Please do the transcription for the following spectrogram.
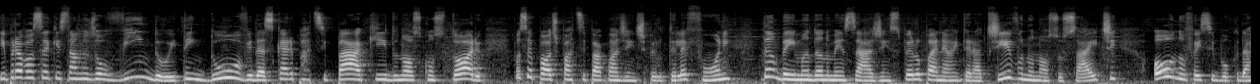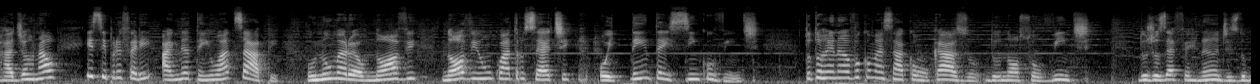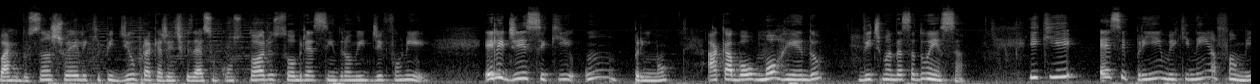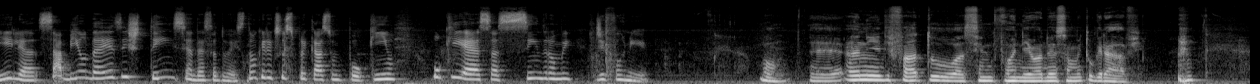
E para você que está nos ouvindo e tem dúvidas, quer participar aqui do nosso consultório, você pode participar com a gente pelo telefone, também mandando mensagens pelo painel interativo no nosso site ou no Facebook da Rádio Jornal e, se preferir, ainda tem o WhatsApp. O número é o 99147 8520. Doutor Renan, eu vou começar com o caso do nosso ouvinte, do José Fernandes, do bairro do Sancho, ele que pediu para que a gente fizesse um consultório sobre a síndrome de Fournier. Ele disse que um primo acabou morrendo vítima dessa doença. E que esse primo e que nem a família sabiam da existência dessa doença. Então eu queria que você explicasse um pouquinho o que é essa síndrome de Fournier. Bom, é, Anne, de fato, a síndrome de Fournier é uma doença muito grave.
